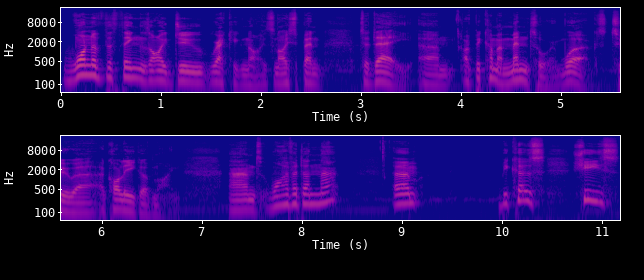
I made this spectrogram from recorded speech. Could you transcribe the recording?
One of the things I do recognise, and I spent today, um, I've become a mentor in work to uh, a colleague of mine. And why have I done that? Um, because she's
